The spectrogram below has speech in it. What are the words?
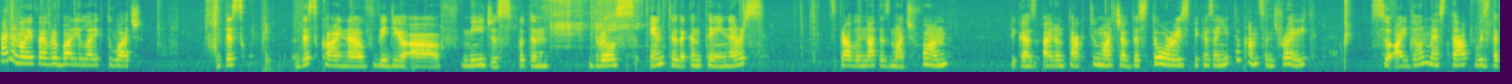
I don't know if everybody like to watch this this kind of video of me just putting drills into the containers. It's probably not as much fun because I don't talk too much of the stories because I need to concentrate. So I don't mess up with the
